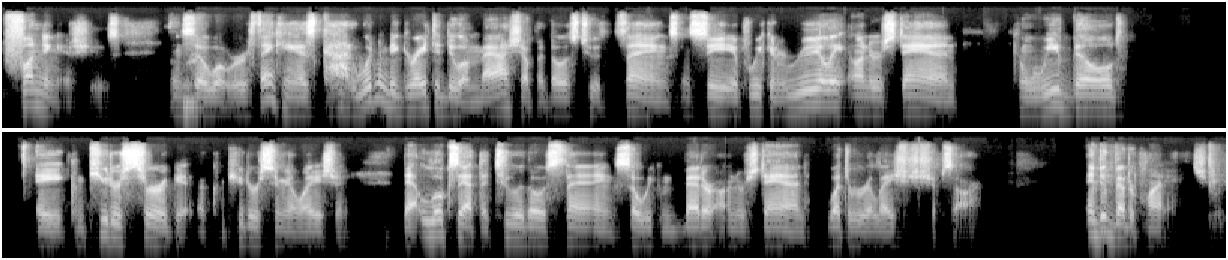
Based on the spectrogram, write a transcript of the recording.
funding issues. And so what we're thinking is, God, wouldn't it be great to do a mashup of those two things and see if we can really understand, can we build a computer surrogate, a computer simulation that looks at the two of those things so we can better understand what the relationships are and do better planning, Julie,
